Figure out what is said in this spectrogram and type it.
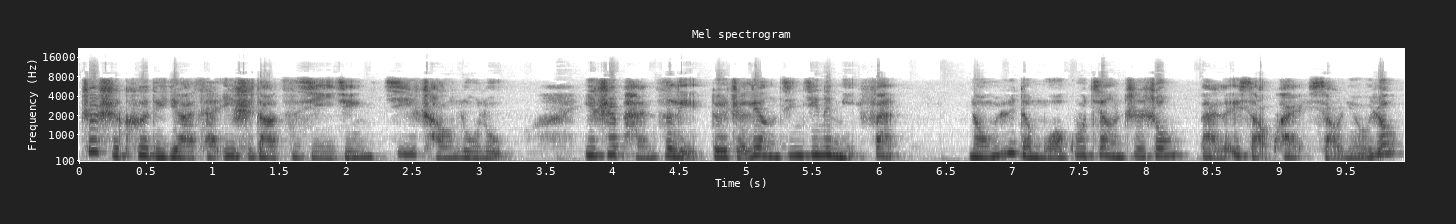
这时，克迪亚才意识到自己已经饥肠辘辘。一只盘子里堆着亮晶晶的米饭，浓郁的蘑菇酱汁中摆了一小块小牛肉。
